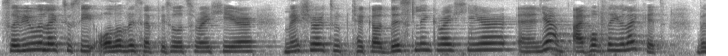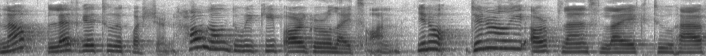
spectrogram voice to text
So if you would like to see all of these episodes right here, make sure to check out this link right here and yeah, I hope that you like it. But now let's get to the question. How long do we keep our grow lights on? You know, generally our plants like to have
